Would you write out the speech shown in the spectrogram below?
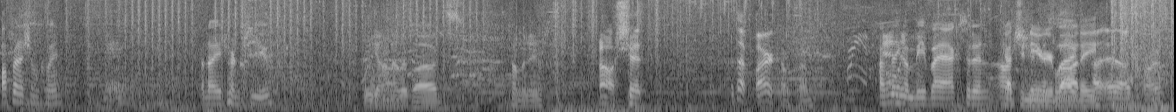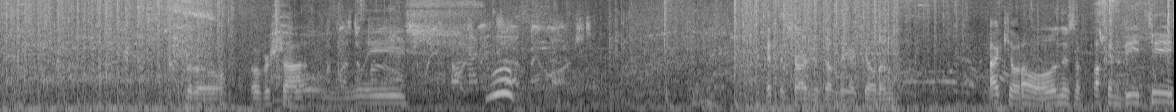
I'll finish him clean. And now you turn to you. We got another Bugs. coming in. Oh shit. Where'd that fire come from? I think I'm me by accident. I was Got you near your body. Uh, yeah, that's fine. Little overshot. Holy sh- Hit the charger. Don't think I killed him. I killed him. Oh, and there's a fucking BT.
